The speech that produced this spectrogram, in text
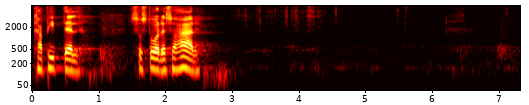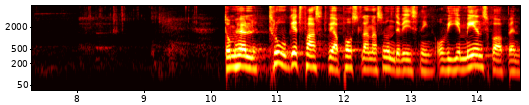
kapitel. Så står det så här. De höll troget fast vid apostlarnas undervisning och vid gemenskapen,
